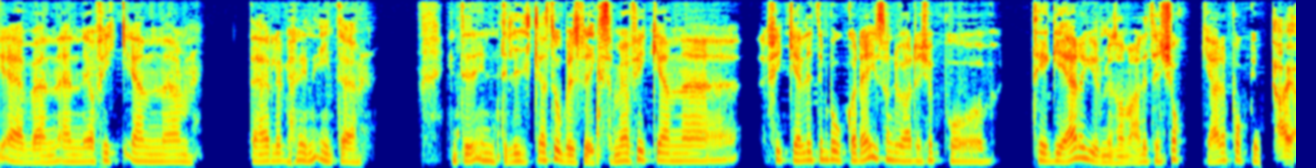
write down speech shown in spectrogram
även en, jag fick en, eh, det här är inte, inte, inte lika stor besvikelse, men jag fick en, eh, fick en liten bok av dig som du hade köpt på TGR Gudmundsson, en liten tjockare pocket. Ja, ja,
